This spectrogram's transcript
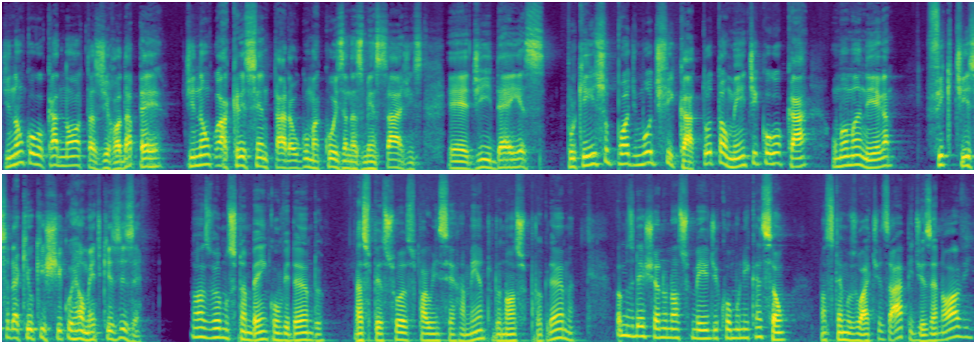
de não colocar notas de rodapé, de não acrescentar alguma coisa nas mensagens é, de ideias, porque isso pode modificar totalmente e colocar uma maneira fictícia daquilo que Chico realmente quis dizer. Nós vamos também convidando as pessoas para o encerramento do nosso programa, vamos deixando o nosso meio de comunicação. Nós temos o WhatsApp 19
